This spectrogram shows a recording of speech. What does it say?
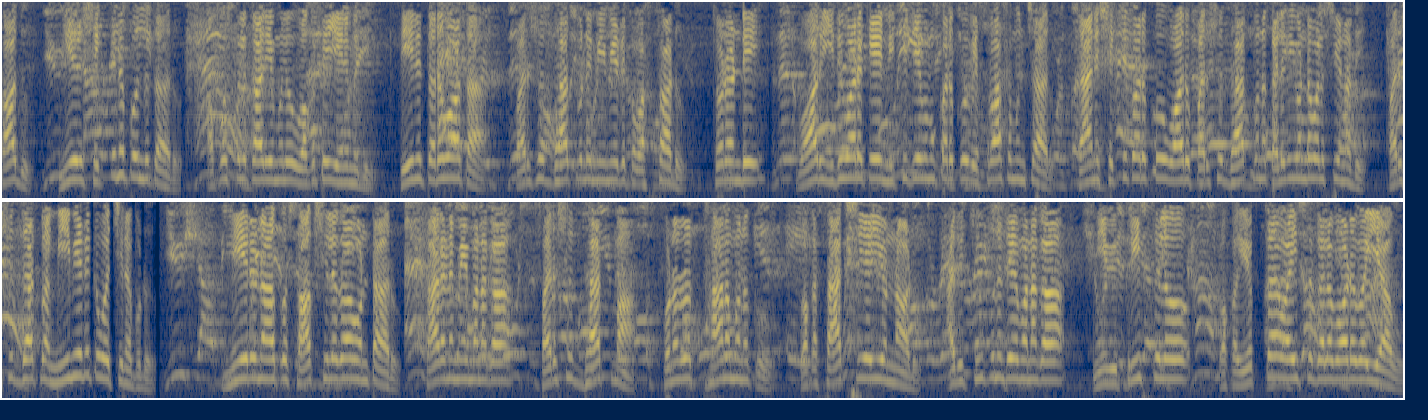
కాదు మీరు శక్తిని పొందుతారు. అపస్తుల కార్యములు ఒకటి ఎనిమిది. దీని తరువాత పరిశుద్ధాత్ముడు మీ మీదకి వస్తాడు. చూడండి. వారు ఇదివరకే నిత్య జీవం కొరకు విశ్వాసముంచారు. దాని శక్తి కొరకు వారు పరిశుద్ధాత్మను కలిగి ఉండవలసి ఉన్నది. పరిశుద్ధాత్మ మీ మీదకి వచ్చినప్పుడు మీరు నాకు సాక్షులుగా ఉంటారు. కారణమేమనగా పరిశుద్ధాత్మ పునరుత్నమునకు ఒక సాక్షి అయి ఉన్నాడు. అది చూపునదేమనగా నీవు క్రీస్తులో ఒక యుక్త వయస్సు గలవాడవయ్యావు.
